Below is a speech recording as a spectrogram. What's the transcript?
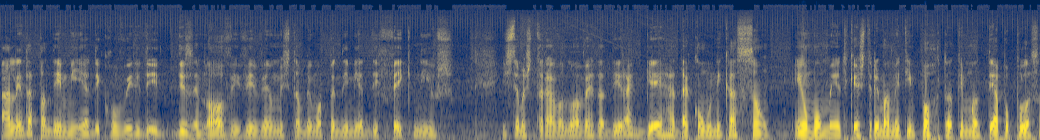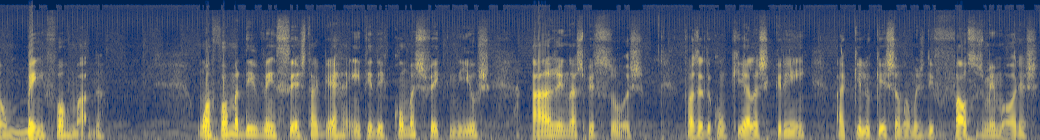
além da pandemia de Covid-19, vivemos também uma pandemia de fake news. Estamos travando uma verdadeira guerra da comunicação, em um momento que é extremamente importante manter a população bem informada. Uma forma de vencer esta guerra é entender como as fake news agem nas pessoas, fazendo com que elas criem aquilo que chamamos de falsas memórias,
